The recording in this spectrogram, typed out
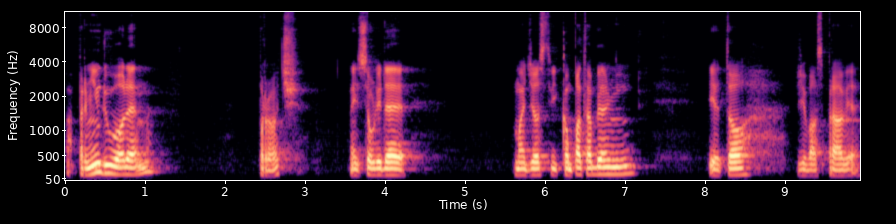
A prvním důvodem, proč nejsou lidé manželství kompatibilní, je to, že vás právě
